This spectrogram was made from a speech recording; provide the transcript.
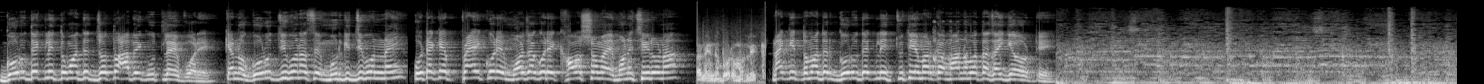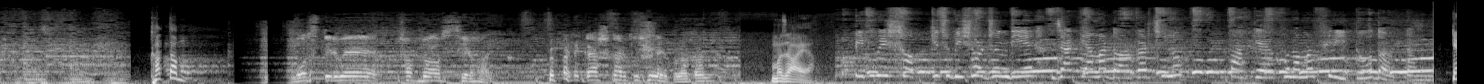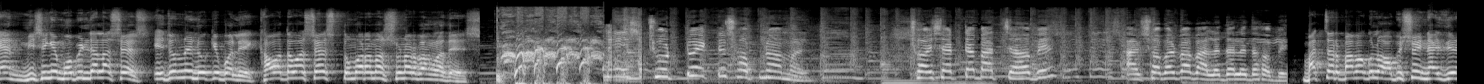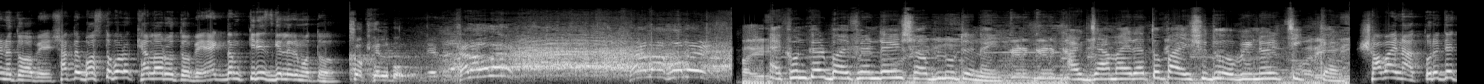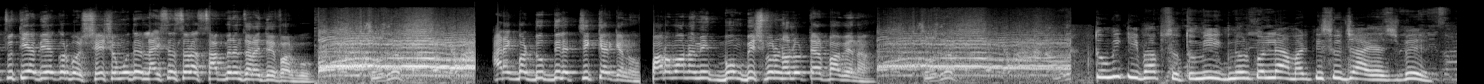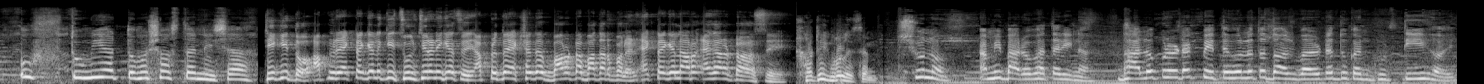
গরু দেখলে তোমাদের যত আবেগ উতলায় পড়ে। কেন গরুর জীবন আছে মুরগির জীবন নাই? ওটাকে ফ্রাই করে মজা করে খাওয়ার সময় মনে ছিল না? নাকি তোমাদের গরু দেখলেই চুতিয়ে মার্কা মানবতা জায়গা ওঠে? খতম। অস্থির হয়। এটা কিছু নেই মজা আয়া। পৃথিবীর সবকিছু বিসর্জন দিয়ে যাকে আমার দরকার ছিল তাকে এখন আমার ফ্রিতেও দরকার। কেন? মিশিং এ মোবিল ডালা শেষ। এই জন্যই লোকে বলে খাওয়া দাওয়া শেষ তোমার আমার সোনার বাংলাদেশ। ছোট্ট একটা স্বপ্ন আমার। ছয় সাতটা বাচ্চা হবে আর সবার বাবা আলাদা আলাদা হবে। বাচ্চার বাবাগুলো অবশ্যই নাইজেরিয়ান হতে হবে সাথে বস্ত বড় খেলার হতে হবে একদম ক্রিস গেলের মতো। খেলব। এখনকার বয়ফ্রেন্ডরাই সব লুটে নেয়। আর জামাইরা তো পায় শুধু অভিনয়ের চিৎকার। সবাই না তোরে যে চুতিয়া বিয়ে করব সেই সমুদ্রের লাইসেন্স ছাড়া সাবমেরিন চালাইতে পারব। আরেকবার ডুব দিলে চিৎকার কেন? পারমাণবিক বুম বিস্ফোরণ হলো টের পাবে না। তুমি কি ভাবছ? তুমি ইগনোর করলে আমার কিছু যায় আসবে? উফ তুমি আর তোমার সস্তা নেশা। ঠিকই তো। আপনার একটা গেলে কি চুল চিরানি গেছে? আপনি তো একসাথে বারোটা বাতার পালেন। একটা গেলে আরও এগারোটা আছে। শুনো আমি বারো ভাতারি না। ভালো প্রোডাক্ট পেতে হলে তো দশ বারোটা দোকান ঘুরতেই হয়।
